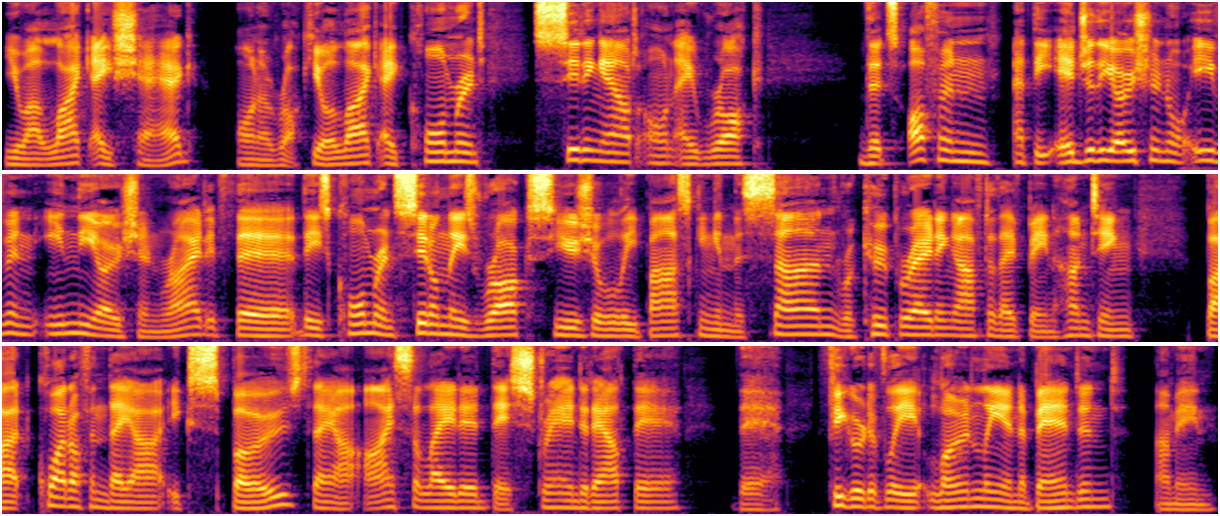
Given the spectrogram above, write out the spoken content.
You are like a shag on a rock. You're like a cormorant sitting out on a rock that's often at the edge of the ocean or even in the ocean, right? If these cormorants sit on these rocks, usually basking in the sun, recuperating after they've been hunting, but quite often they are exposed, they are isolated, they're stranded out there, they're figuratively lonely and abandoned. I mean,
